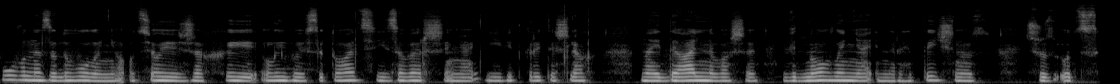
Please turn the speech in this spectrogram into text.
повне задоволення оцієї жахливої ситуації, завершення і відкритий шлях на ідеальне ваше відновлення енергетично, що от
